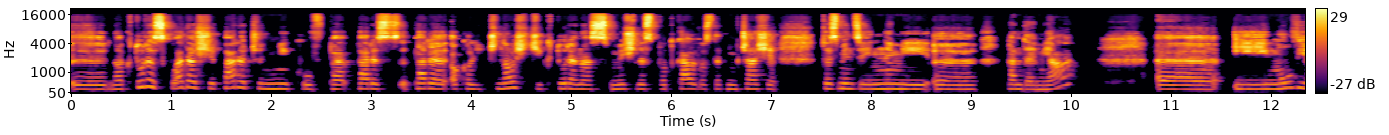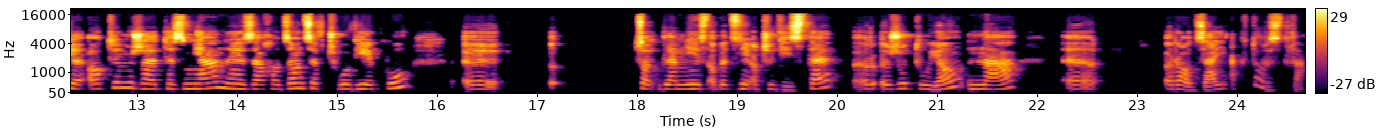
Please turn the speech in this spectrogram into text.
y, na które składa się parę czynników, pa- parę, parę okoliczności, które nas, myślę, spotkały w ostatnim czasie. To jest między innymi pandemia. E, I mówię o tym, że te zmiany zachodzące w człowieku, co dla mnie jest obecnie oczywiste, rzutują na e, rodzaj aktorstwa.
